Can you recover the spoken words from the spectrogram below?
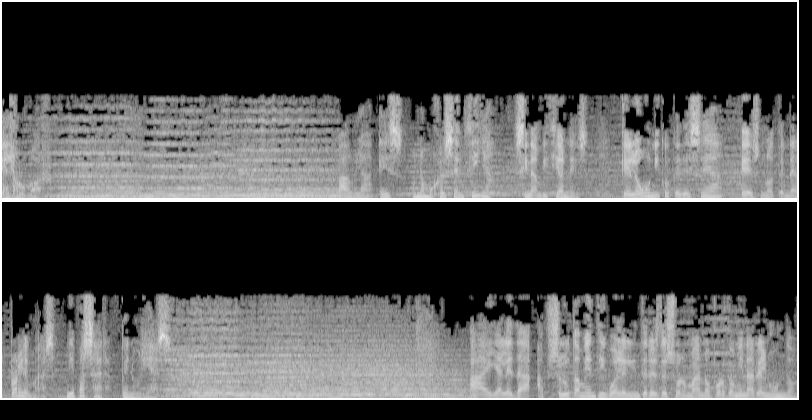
el rumor. Paula es una mujer sencilla, sin ambiciones, que lo único que desea es no tener problemas ni pasar penurias. A ella le da absolutamente igual el interés de su hermano por dominar el mundo.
